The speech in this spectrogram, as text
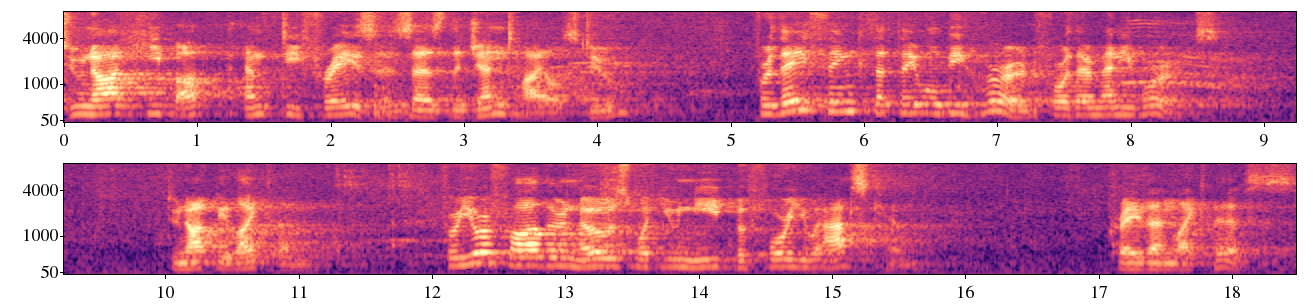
do not heap up empty phrases as the Gentiles do, for they think that they will be heard for their many words. Do not be like them, for your Father knows what you need before you ask Him. Pray then like this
